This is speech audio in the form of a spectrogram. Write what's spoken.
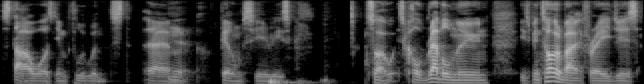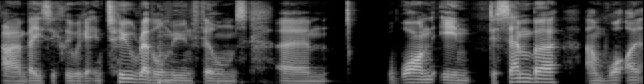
Star Wars influenced um, Yeah. film series. So it's called Rebel Moon. He's been talking about it for ages, and basically we're getting two Rebel Moon films, um, one in December and one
